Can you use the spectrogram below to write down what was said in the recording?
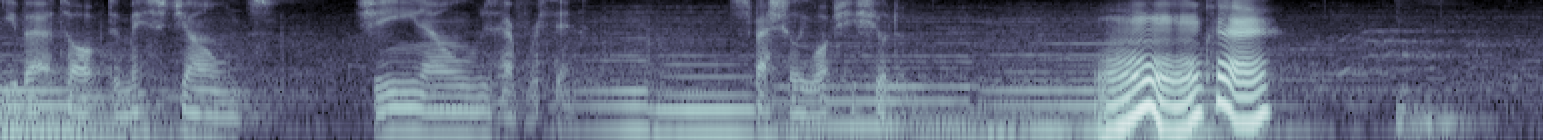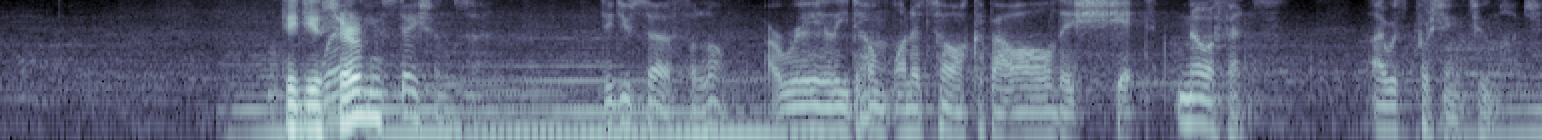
you better talk to Miss Jones. She knows everything. Especially what she shouldn't. Oh, okay. Did you Where serve? Are you stationed, sir? Did you serve for long? I really don't want to talk about all this shit. No offense. I was pushing too much.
